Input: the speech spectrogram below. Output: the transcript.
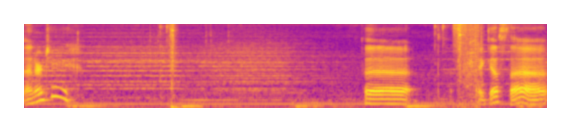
energy? Uh, I guess that.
